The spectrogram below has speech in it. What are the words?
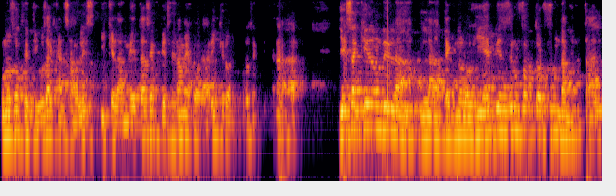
unos objetivos alcanzables y que las metas empiecen a mejorar y que los números empiecen a dar. Y es aquí donde la, la tecnología empieza a ser un factor fundamental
